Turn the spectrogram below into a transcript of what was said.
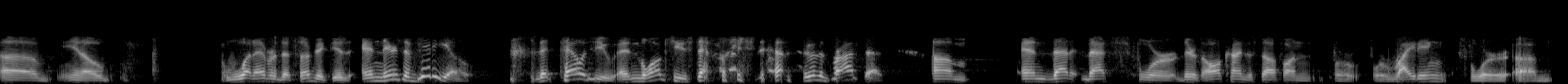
uh, you know, whatever the subject is, and there's a video that tells you and walks you step by step through the process. Um, and that that's for there's all kinds of stuff on for for writing, for um,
